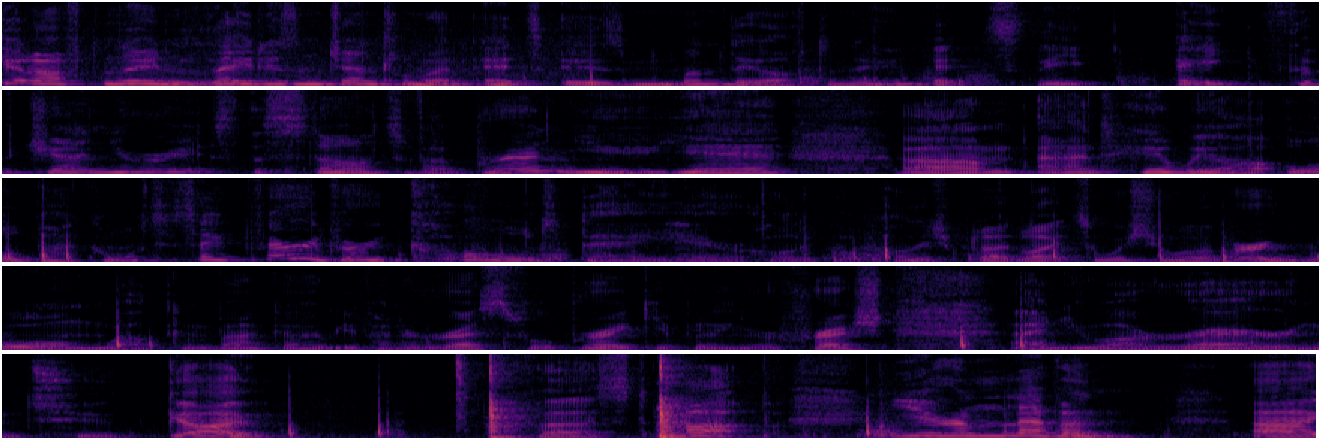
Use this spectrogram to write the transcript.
Good afternoon, ladies and gentlemen. It is Monday afternoon. It's the 8th of January. It's the start of a brand new year. Um, and here we are all back on what is a very, very cold day here at Holyport College. But I'd like to wish you all a very warm welcome back. I hope you've had a restful break, you're feeling refreshed, and you are raring to go. First up, Year 11. Uh,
